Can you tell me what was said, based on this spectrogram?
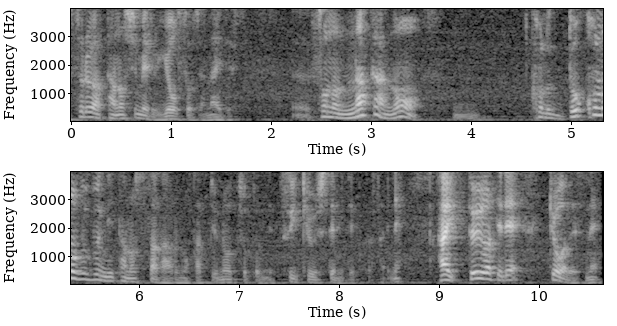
それは楽しめる要素じゃないです。その中のこのどこの部分に楽しさがあるのかっていうのをちょっとね追求してみてくださいね。はいというわけで今日はですね、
